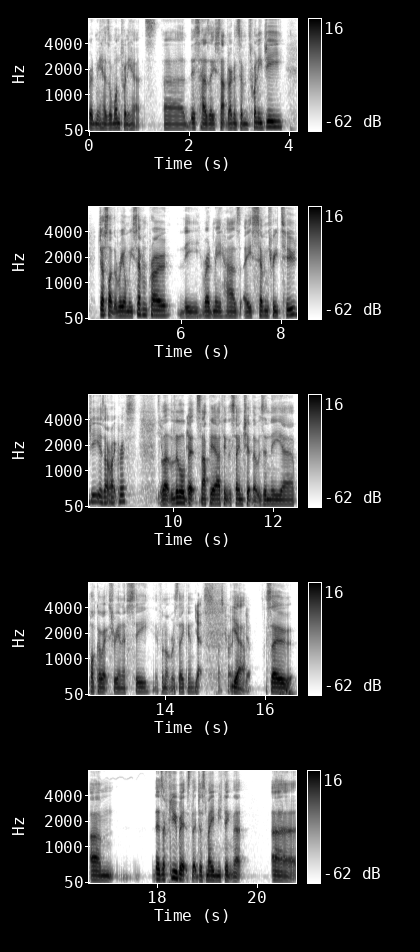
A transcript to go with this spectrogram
Redmi has a 120 hertz. Uh, this has a Snapdragon 720G, just like the Realme 7 Pro. The Redmi has a 732G. Is that right, Chris? So yep. that little yep. bit snappier. I think the same chip that was in the uh, Poco X3 NFC, if I'm not mistaken. Yes, that's correct. Yeah. Yep. So um, there's a few bits that just made me think that uh,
